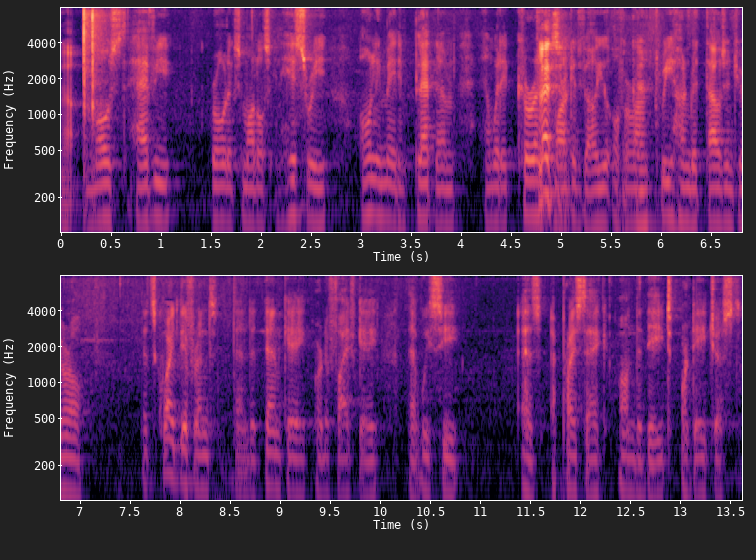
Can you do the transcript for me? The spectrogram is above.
ja. most heavy Rolex models in history, only made in platinum and with a current Platinum. market value of around 300,000 euro. That's quite different than the 10k or the 5k that we see as a price tag on the date or date just.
